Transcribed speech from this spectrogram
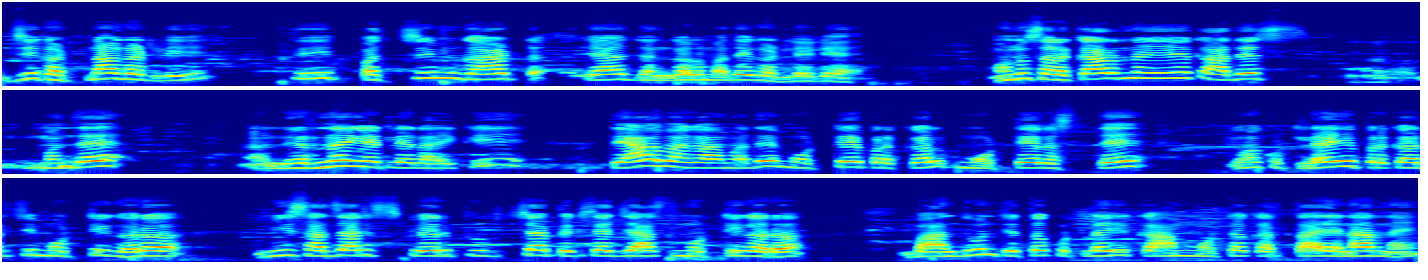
जी घटना घडली ती पश्चिम घाट या जंगलमध्ये घडलेली आहे म्हणून सरकारने एक आदेश म्हणजे निर्णय घेतलेला आहे की त्या भागामध्ये मोठे प्रकल्प मोठे रस्ते किंवा कुठल्याही प्रकारची मोठी घरं वीस हजार स्क्वेअर फूटच्या पेक्षा जास्त मोठी घरं बांधून तिथं कुठलंही काम मोठं करता येणार नाही.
